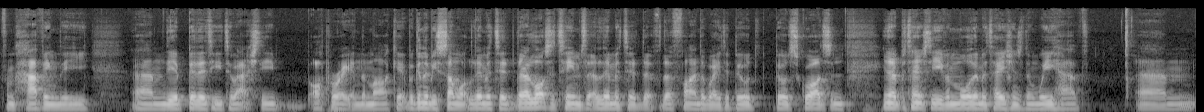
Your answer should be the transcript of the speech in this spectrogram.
from having the um, the ability to actually operate in the market. We're going to be somewhat limited. There are lots of teams that are limited that, that find a way to build build squads, and you know potentially even more limitations than we have. Um,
